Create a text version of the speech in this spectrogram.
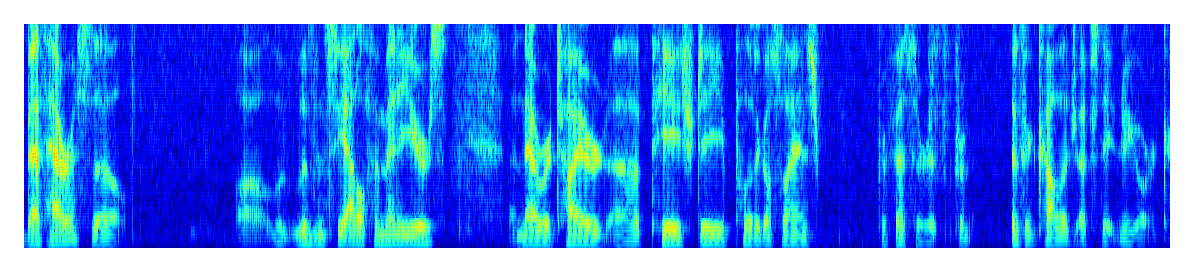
Beth Harris, uh, uh, lived in Seattle for many years, now retired uh, PhD political science professor at, from Ithaca College, upstate New York.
